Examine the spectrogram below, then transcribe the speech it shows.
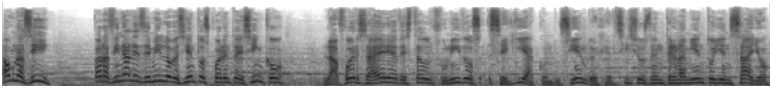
Aún así, para finales de 1945, la Fuerza Aérea de Estados Unidos seguía conduciendo ejercicios de entrenamiento y ensayo,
